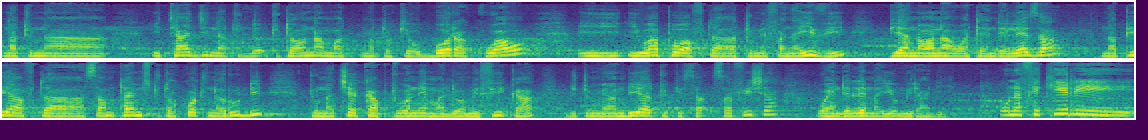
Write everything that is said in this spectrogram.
na tunahitaji na tutaona matokeo bora kwao. I, iwapo after tumefanya hivi pia naona wataendeleza na pia after sometimes tutakuwa tunarudi tuna check up tuone mali wamefika. Juu tumeambia tukisafisha waendelee na hiyo miradi. Unafikiri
